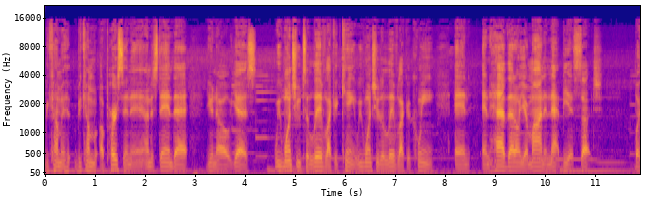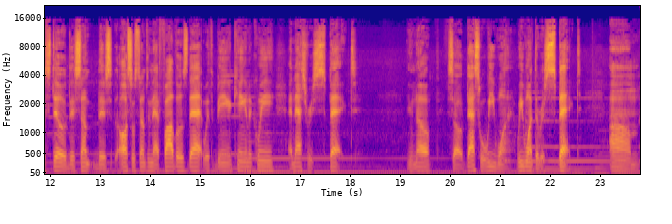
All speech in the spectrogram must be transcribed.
become a, become a person and understand that you know yes we want you to live like a king. We want you to live like a queen and and have that on your mind and that be as such. But still there's some there's also something that follows that with being a king and a queen and that's respect. You know so that's what we want. We want the respect. Um,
